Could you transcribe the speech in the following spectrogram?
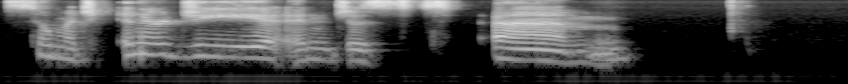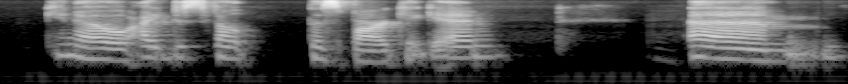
so much energy and just, um, you know, I just felt the spark again. Um,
